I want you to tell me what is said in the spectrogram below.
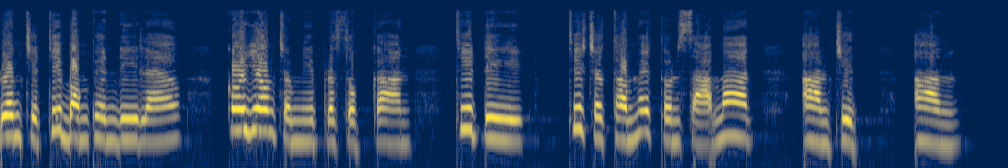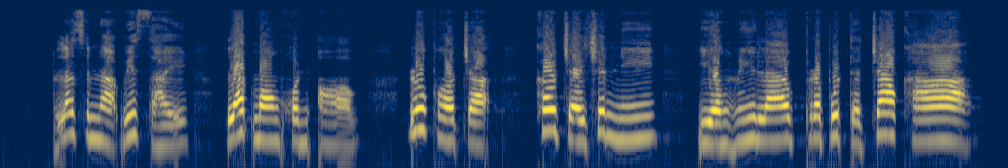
ดวงจิตที่บำเพ็ญดีแล้ว ก็ย่อมจะมีประสบการณ์ที่ดี ที่จะทำให้ตนสามารถ อ่านจิต อ่าน ลักษณะวิสัยและมองคนออก ลูกพอจะเข้าใจเช่นนี้ อย่างนี้แล้วพระพุทธเจ้าค่ะ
